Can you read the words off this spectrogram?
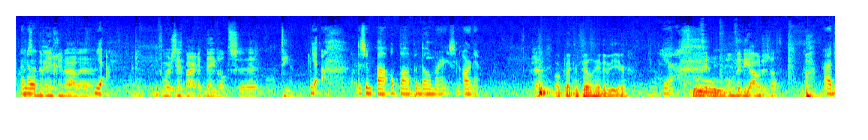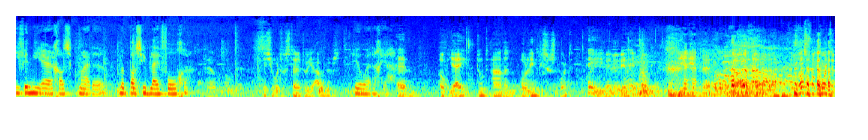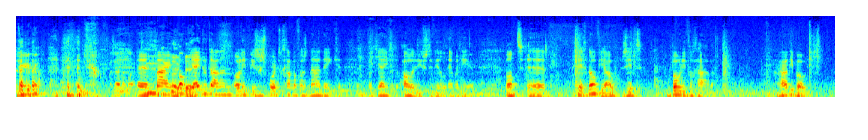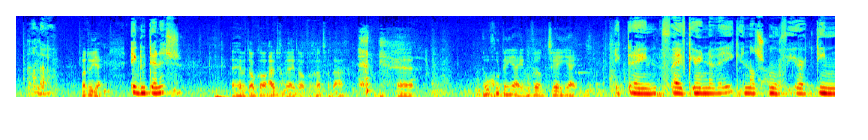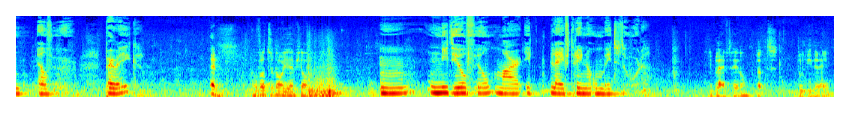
En Dat zijn ook, de regionale ja, voor zeg maar het Nederlands eh, team. ja. Dat is in pa op Papendal, maar is in Arnhem. Leuk. Ook lekker veel heen en weer. Ja. Hoe, vind- hoe vinden die ouders dat? Ah, die vind ik niet erg als ik maar de, mijn passie blijf volgen. Heel goed. Dus je wordt gesteund door je ouders. Heel erg, ja. En ook jij doet aan een Olympische sport. Hé, hey, we hebben weer een ook hier in... eh, nou, het was van korte duur. Eh, maar ook jij doet aan een Olympische sport. Ga maar vast nadenken wat jij het allerliefste wil en wanneer. Want eh, tegenover jou zit Bodie van Galen. Hadi Bodie. Hallo. Wat doe jij? Ik doe tennis. Daar hebben we het ook al uitgebreid over gehad vandaag. Eh, hoe goed ben jij? Hoeveel train jij? Ik train vijf keer in de week en dat is ongeveer 10, 11 uur per week. En hoeveel toernooien heb je al? Mm, niet heel veel, maar ik blijf trainen om beter te worden. Je blijft trainen, dat doet iedereen.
